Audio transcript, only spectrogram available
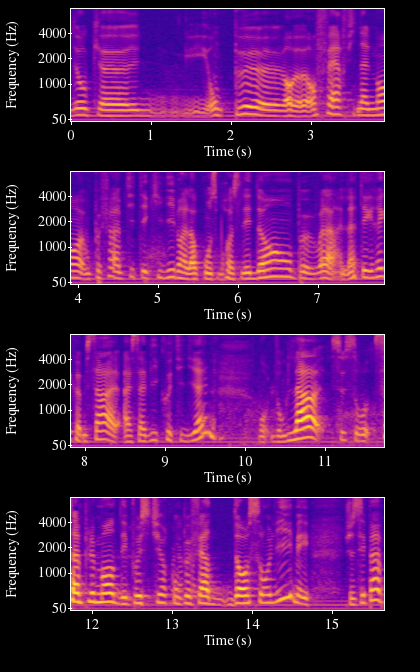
Donc, on peut en faire finalement, on peut faire un petit équilibre alors qu'on se brosse les dents, on peut voilà, l'intégrer comme ça à sa vie quotidienne. Donc là, ce sont simplement des postures qu'on peut faire dans son lit, mais je ne sais pas,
